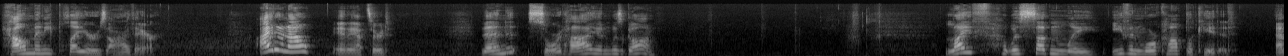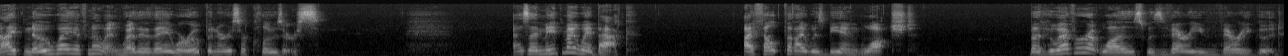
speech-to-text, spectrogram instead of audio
How many players are there? I don't know, it answered. Then it soared high and was gone. Life was suddenly even more complicated, and I'd no way of knowing whether they were openers or closers. As I made my way back, I felt that I was being watched. But whoever it was was very, very good.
